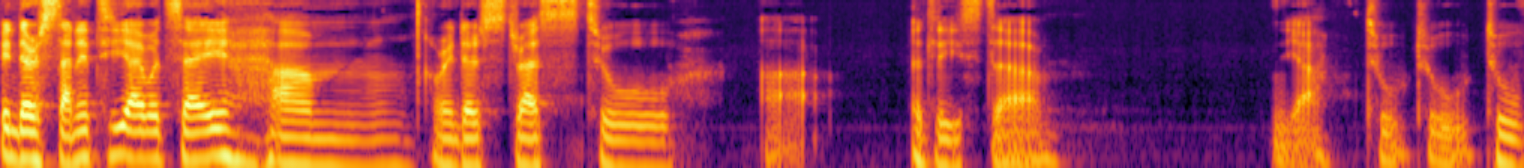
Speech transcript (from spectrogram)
in their sanity, I would say, um, or in their stress to uh, at least, uh, yeah, to to to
